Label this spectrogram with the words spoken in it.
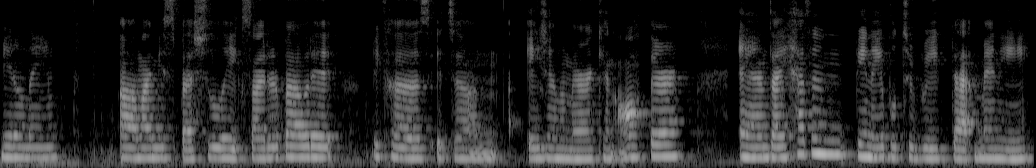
middle name. Um, I'm especially excited about it because it's an Asian American author and I haven't been able to read that many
